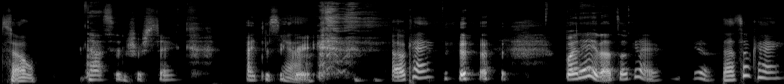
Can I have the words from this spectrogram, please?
So That's interesting. I disagree. okay, but hey, that's okay. Yeah. That's okay.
